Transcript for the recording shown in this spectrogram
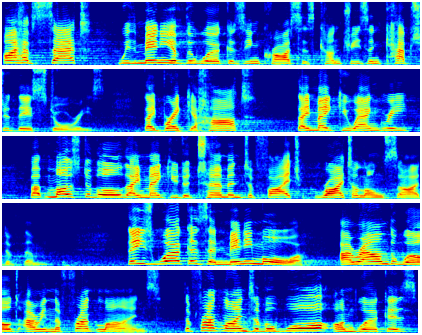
I have sat with many of the workers in crisis countries and captured their stories. They break your heart, they make you angry, but most of all, they make you determined to fight right alongside of them. These workers and many more around the world are in the front lines, the front lines of a war on workers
